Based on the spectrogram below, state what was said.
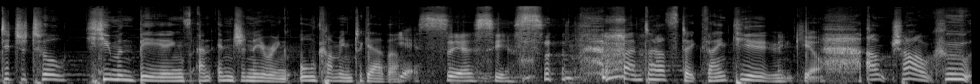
digital, human beings, and engineering all coming together. yes, yes, yes. Fantastic, thank you. Thank you. Um, Xiao, who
